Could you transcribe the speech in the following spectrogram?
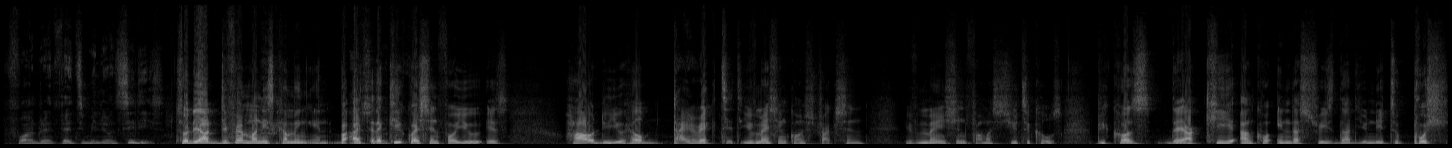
430 million cedis. So there are different monies coming in, but I, the key question for you is, how do you help direct it? You've mentioned construction, you've mentioned pharmaceuticals, because there are key anchor industries that you need to push,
